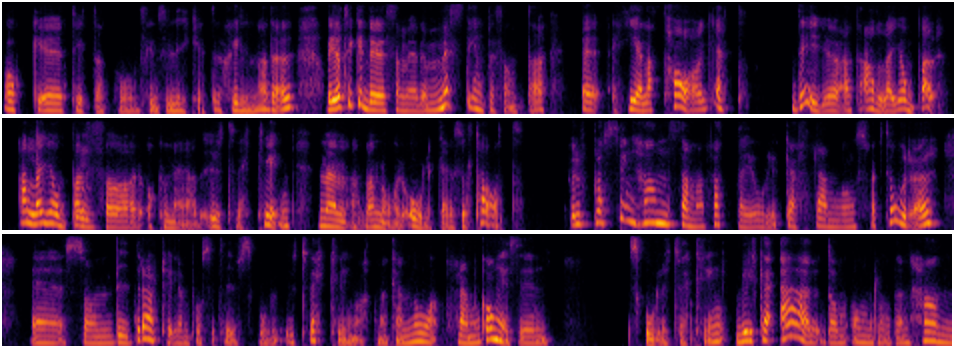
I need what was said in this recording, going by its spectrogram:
och eh, tittat på om det finns likheter och skillnader. Och jag tycker det som är det mest intressanta eh, hela taget, det är ju att alla jobbar. Alla jobbar mm. för och med utveckling, men att man når olika resultat. Ulf Blossing han sammanfattar ju olika framgångsfaktorer eh, som bidrar till en positiv skolutveckling och att man kan nå framgång i sin skolutveckling. Vilka är de områden han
